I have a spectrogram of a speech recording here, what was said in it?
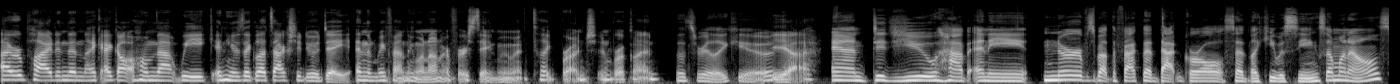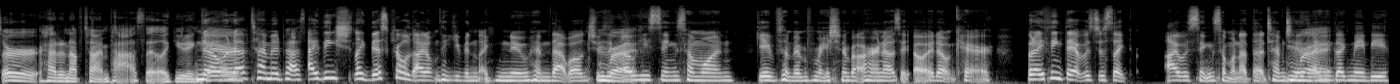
I replied, and then like I got home that week, and he was like, "Let's actually do a date." And then we finally went on our first date, and we went to like brunch in Brooklyn. That's really cute. Yeah. And did you have any nerves about the fact that that girl said like he was seeing someone else, or had enough time pass that like you didn't No, care? enough time had passed. I think she, like this girl, I don't think even like knew him that well, and she was like, oh, Right. "Oh, he's seeing someone." Gave some information about her, and I was like, "Oh, I don't care." But I think that was just like I was seeing someone at that time too. And I Right. think like maybe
